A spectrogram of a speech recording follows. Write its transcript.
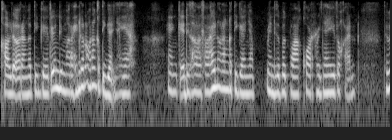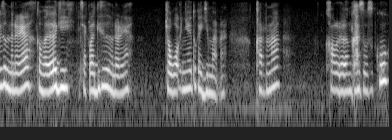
kalau ada orang ketiga itu yang dimarahin kan orang ketiganya ya. Yang kayak disalah-salahin orang ketiganya yang disebut pelakornya itu kan. Tapi sebenarnya kembali lagi cek lagi sih sebenarnya cowoknya itu kayak gimana karena kalau dalam kasusku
